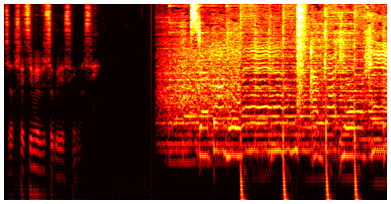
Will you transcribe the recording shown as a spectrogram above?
ちょっと説明不足ですいません。Step on the land, I've got your hand.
